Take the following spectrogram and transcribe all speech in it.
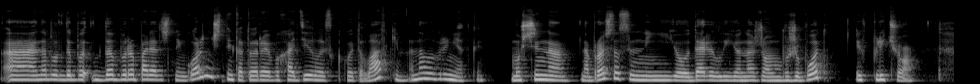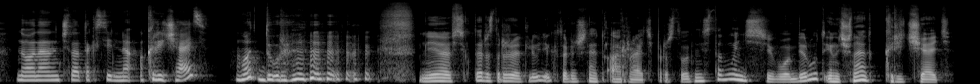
А, она была добропорядочной горничной, которая выходила из какой-то лавки. Она была брюнеткой. Мужчина набросился на нее, ударил ее ножом в живот и в плечо. Но она начала так сильно кричать, вот дура. Меня всегда раздражают люди, которые начинают орать. Просто вот ни с того ни с сего берут и начинают кричать.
